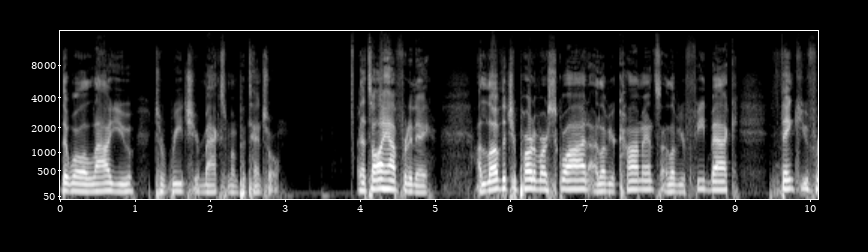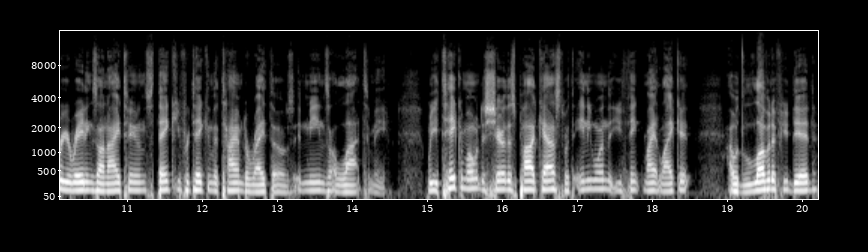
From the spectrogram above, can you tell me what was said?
that will allow you to reach your maximum potential. That's all I have for today. I love that you're part of our squad. I love your comments. I love your feedback. Thank you for your ratings on iTunes. Thank you for taking the time to write those. It means a lot to me. Will you take a moment to share this podcast with anyone that you think might like it? I would love it if you did.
